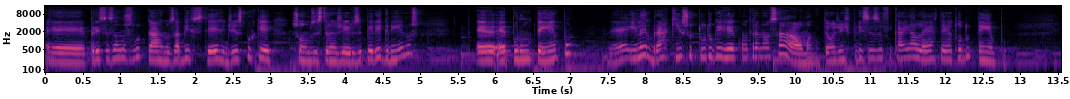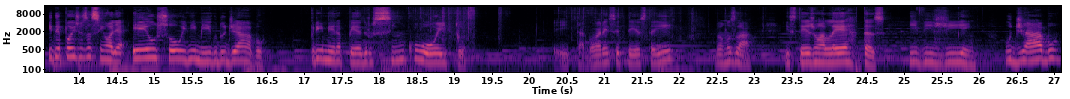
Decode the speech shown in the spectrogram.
é, precisamos lutar, nos abster disso, porque somos estrangeiros e peregrinos, é, é por um tempo, né? e lembrar que isso tudo guerreia contra a nossa alma. Então a gente precisa ficar em alerta a todo tempo. E depois diz assim: Olha, eu sou o inimigo do diabo. 1 Pedro 5,8. Eita, agora esse texto aí, vamos lá. Estejam alertas e vigiem o diabo,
